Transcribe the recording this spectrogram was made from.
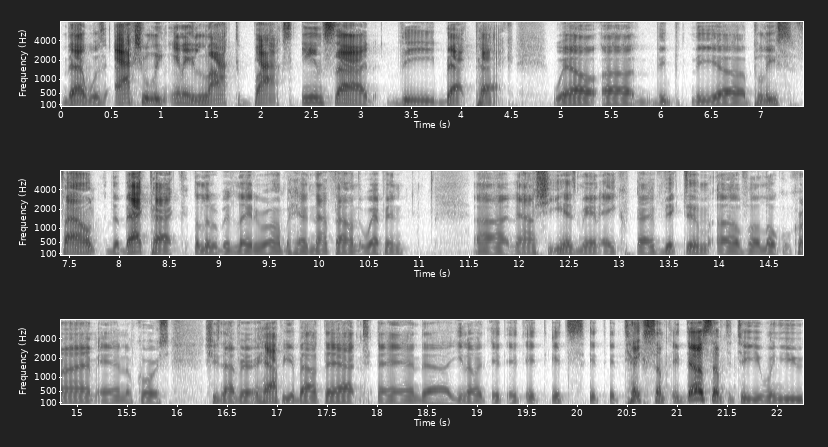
that was actually in a locked box inside the backpack. Well, uh, the the uh, police found the backpack a little bit later on, but has not found the weapon. Uh, now she has been a, a victim of local crime, and of course, she's not very happy about that. And uh, you know, it it, it it's it, it takes something. It does something to you when you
